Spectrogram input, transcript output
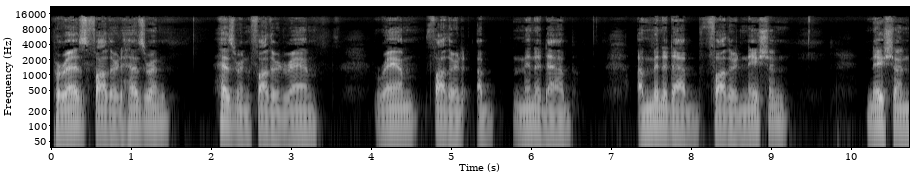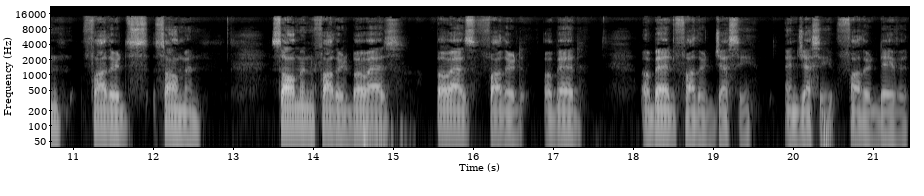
Perez fathered Hezron. Hezron fathered Ram. Ram fathered Amminadab. Amminadab fathered Nahshon. Nahshon fathered Salmon. Salmon fathered Boaz, Boaz fathered Obed, Obed fathered Jesse, and Jesse fathered David.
